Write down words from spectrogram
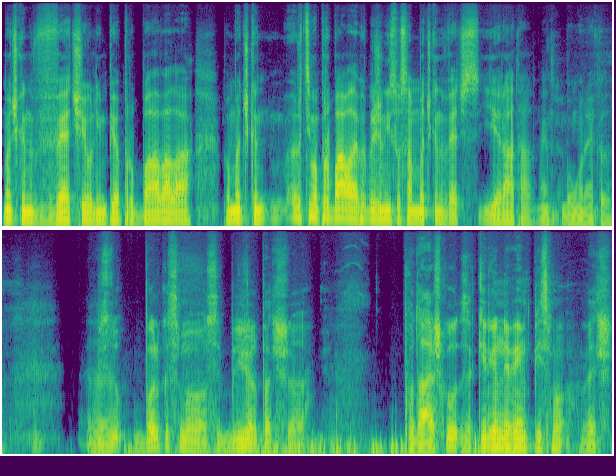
mačken več je Olimpija probavala. pa Mačken, recimo, probavala je približno isto, samo mačken več je ratal. Ne, bomo rekli. V bistvu, bolj ko smo se bližali pač, uh, podaljšku, za katerega ne vem pismo več.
